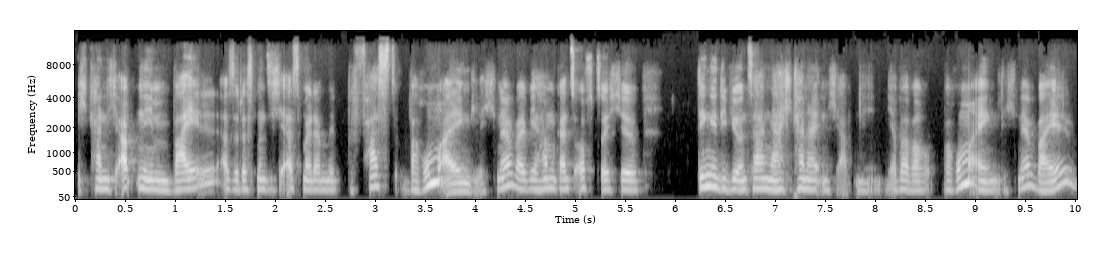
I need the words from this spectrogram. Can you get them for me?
ich kann nicht abnehmen, weil, also dass man sich erstmal damit befasst, warum eigentlich, ne? Weil wir haben ganz oft solche Dinge, die wir uns sagen, na, ich kann halt nicht abnehmen. Ja, aber warum eigentlich? Ne? Weil,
